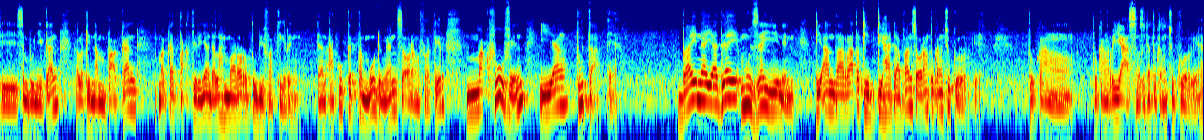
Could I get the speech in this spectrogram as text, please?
disembunyikan. Kalau dinampakkan maka takdirnya adalah maror tubi fakirin. Dan aku ketemu dengan seorang fakir makfufin yang buta ya. Baina yadai muzayyinin di antara atau di, di hadapan seorang tukang cukur ya. tukang tukang rias maksudnya tukang cukur ya.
